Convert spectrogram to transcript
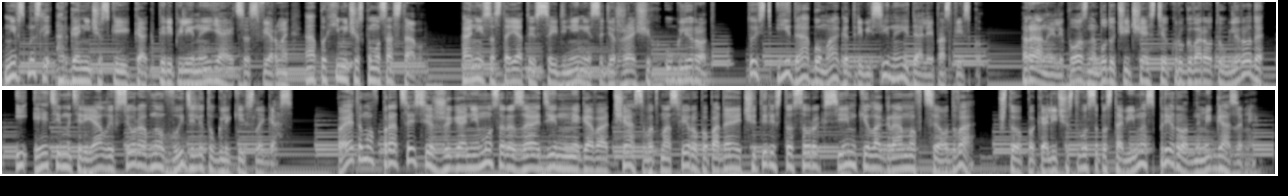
Не в смысле органические, как перепелиные яйца с фермы, а по химическому составу. Они состоят из соединений, содержащих углерод, то есть еда, бумага, древесина и далее по списку. Рано или поздно, будучи частью круговорота углерода, и эти материалы все равно выделят углекислый газ. Поэтому в процессе сжигания мусора за 1 мегаватт-час в атмосферу попадает 447 килограммов СО2, что по количеству сопоставимо с природными газами.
